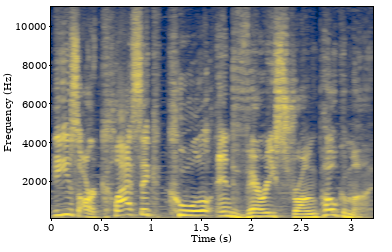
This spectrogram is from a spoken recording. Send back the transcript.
These are classic, cool, and very strong Pokemon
